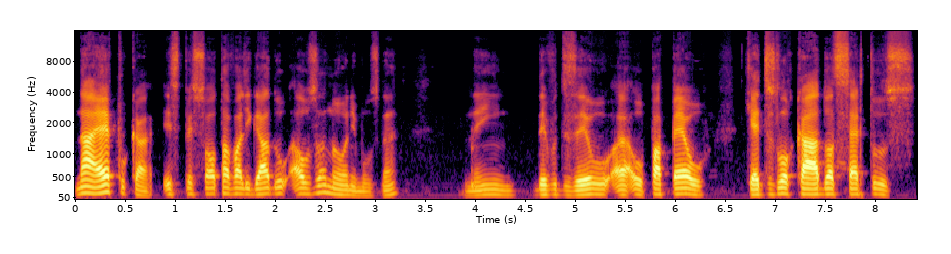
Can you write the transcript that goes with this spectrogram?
Na época, esse pessoal estava ligado aos anônimos, né? Nem devo dizer o, a, o papel que é deslocado a certos,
